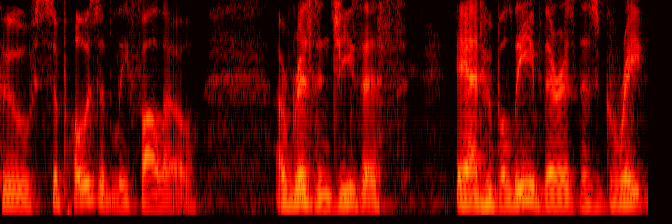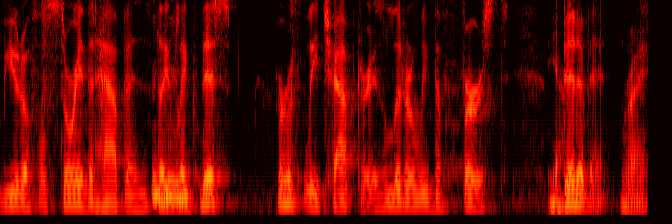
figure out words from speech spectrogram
who supposedly follow a risen Jesus and who believe there is this great beautiful story that happens, Mm-hmm. like like this earthly chapter is literally the first Yeah. bit of it. Right.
